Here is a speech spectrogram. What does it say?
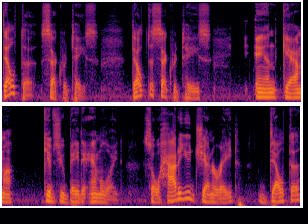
delta secretase. Delta secretase and gamma gives you beta amyloid. So, how do you generate delta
